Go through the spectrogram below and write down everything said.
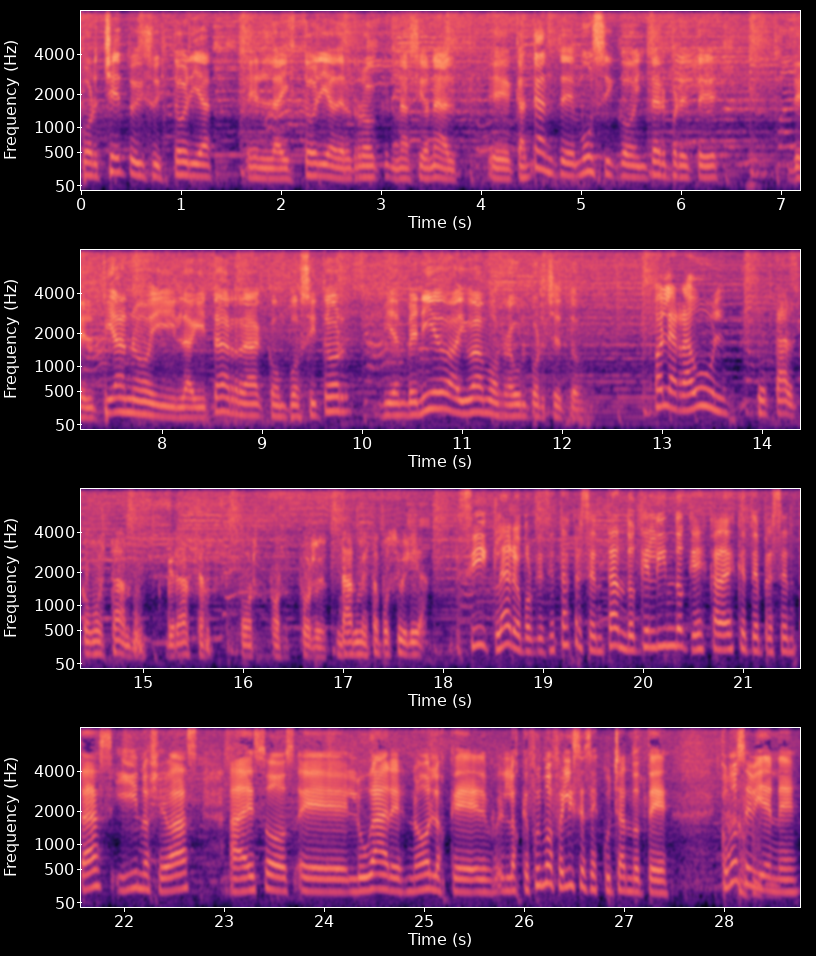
Porcheto y su historia en la historia del rock nacional. Eh, cantante, músico, intérprete del piano y la guitarra, compositor. Bienvenido, ahí vamos, Raúl Porcheto. Hola Raúl. ¿Qué tal? ¿Cómo están? Gracias por, darme esta posibilidad. Sí, claro, porque se estás presentando. Qué lindo que es cada vez que te presentás y nos llevas a esos eh, lugares, ¿no? Los que, los que fuimos felices escuchándote. ¿Cómo se viene?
